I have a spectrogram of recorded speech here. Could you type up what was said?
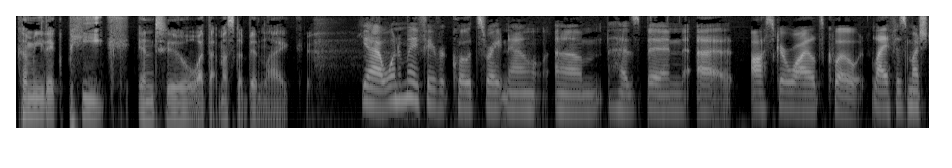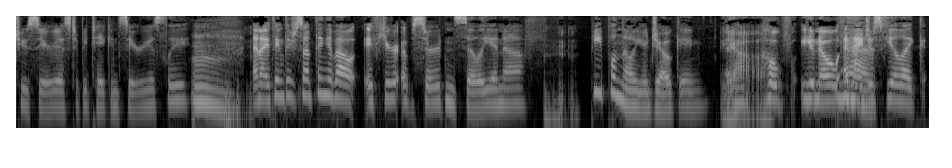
comedic peek into what that must have been like. Yeah, one of my favorite quotes right now um, has been uh, Oscar Wilde's quote Life is much too serious to be taken seriously. Mm. And I think there's something about if you're absurd and silly enough, people know you're joking. Yeah. Hope, you know, and I just feel like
